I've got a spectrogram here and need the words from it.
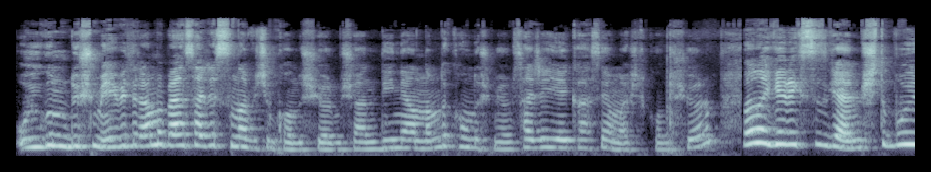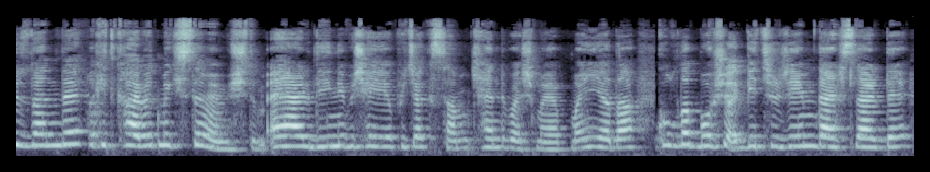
uygun düşmeyebilir ama ben sadece sınav için konuşuyorum şu an. Dini anlamda konuşmuyorum. Sadece YKS amaçlı konuşuyorum. Bana gereksiz gelmişti. Bu yüzden de vakit kaybetmek istememiştim. Eğer dini bir şey yapacaksam kendi başıma yapmayı ya da okulda boşa geçireceğim derslerde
